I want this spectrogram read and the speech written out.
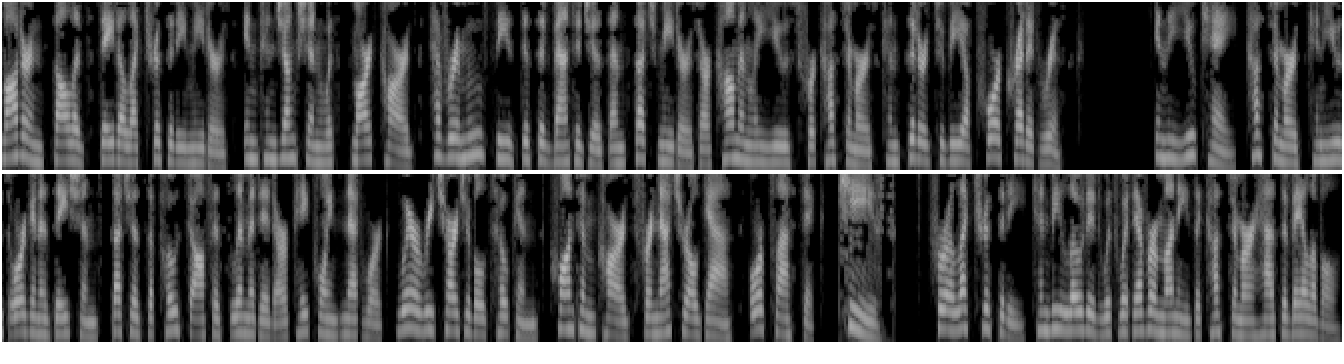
Modern solid-state electricity meters, in conjunction with smart cards, have removed these disadvantages and such meters are commonly used for customers considered to be a poor credit risk. In the UK, customers can use organisations such as the Post Office Limited or PayPoint Network, where rechargeable tokens quantum cards for natural gas, or plastic keys for electricity can be loaded with whatever money the customer has available.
